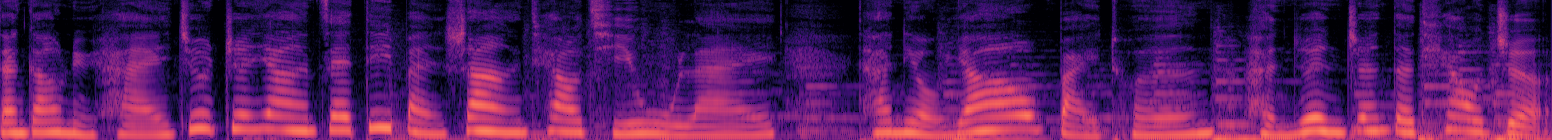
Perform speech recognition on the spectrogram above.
蛋糕女孩就这样在地板上跳起舞来，她扭腰摆臀，很认真的跳着。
